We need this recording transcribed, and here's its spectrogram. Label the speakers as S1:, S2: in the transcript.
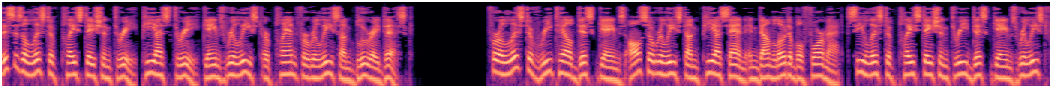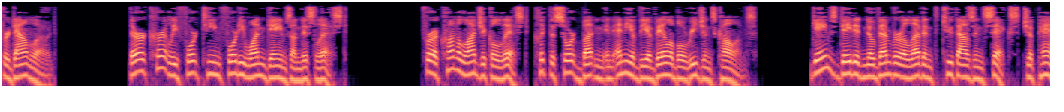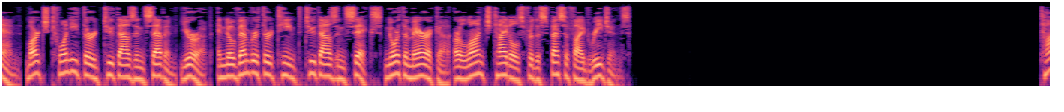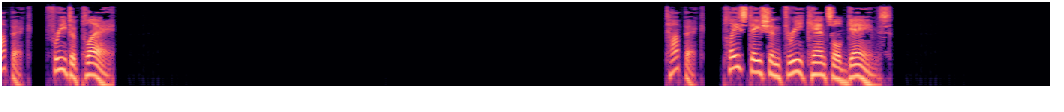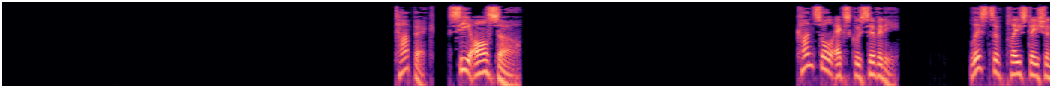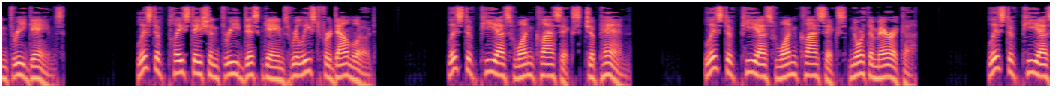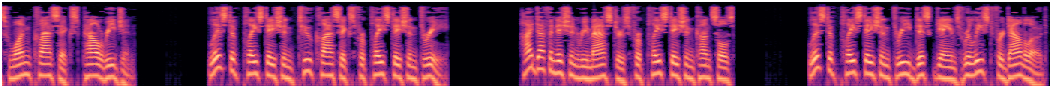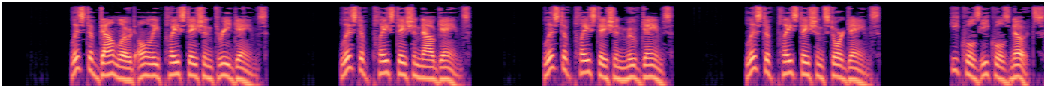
S1: This is a list of PlayStation 3 PS3 games released or planned for release on Blu-ray disc. For a list of retail disc games also released on PSN in downloadable format, see List of PlayStation 3 disc games released for download. There are currently 1441 games on this list. For a chronological list, click the Sort button in any of the available regions columns. Games dated November 11, 2006 Japan, March 23, 2007 Europe, and November 13, 2006 North America are launch titles for the specified regions. Free to play PlayStation 3 cancelled games See also. Console exclusivity. Lists of PlayStation 3 games. List of PlayStation 3 disc games released for download. List of PS1 classics Japan. List of PS1 classics North America. List of PS1 classics PAL region. List of PlayStation 2 classics for PlayStation 3 High-definition remasters for PlayStation consoles. List of PlayStation 3 disc games released for download. List of download-only PlayStation 3 games. List of PlayStation Now games. List of PlayStation Move games. List of PlayStation Store games. Notes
